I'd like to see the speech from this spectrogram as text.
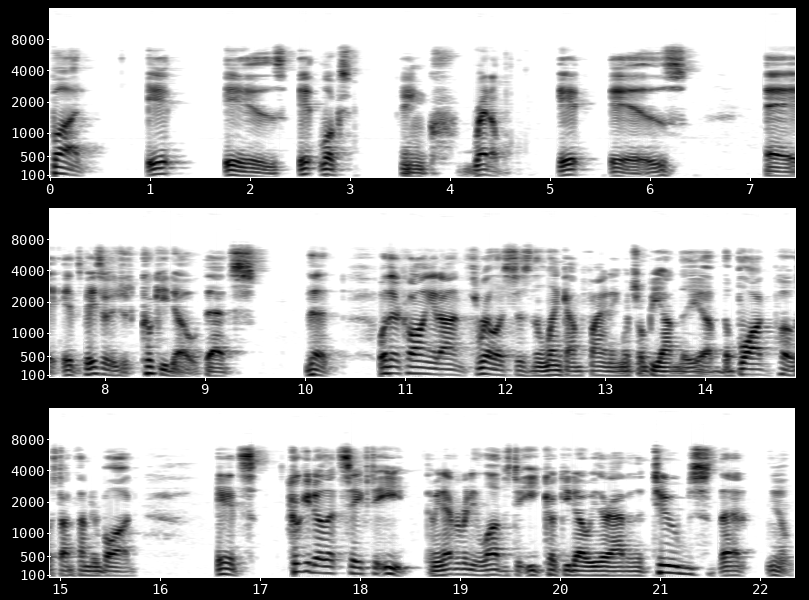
But it is, it looks incredible. It is a, it's basically just cookie dough that's, that, what they're calling it on Thrillist is the link I'm finding, which will be on the uh, the blog post on Thunderblog. It's cookie dough that's safe to eat. I mean, everybody loves to eat cookie dough either out of the tubes that you know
